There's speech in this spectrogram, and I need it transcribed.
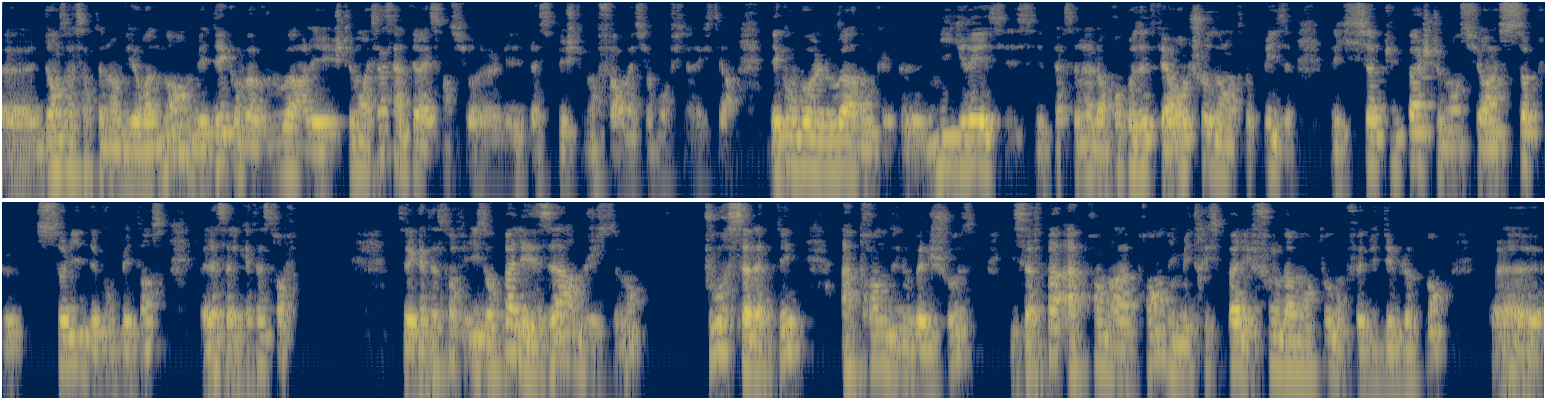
euh, dans un certain environnement, mais dès qu'on va vouloir les justement, et ça c'est intéressant sur l'aspect justement formation professionnelle, etc. Dès qu'on va vouloir donc euh, migrer ces, ces personnes-là, leur proposer de faire autre chose dans l'entreprise, mais qui s'appuient pas justement sur un socle solide de compétences, ben là c'est la catastrophe c'est la catastrophe. Ils n'ont pas les armes, justement, pour s'adapter, apprendre de nouvelles choses. Ils savent pas apprendre à apprendre, ils maîtrisent pas les fondamentaux en fait du développement. Voilà, euh,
